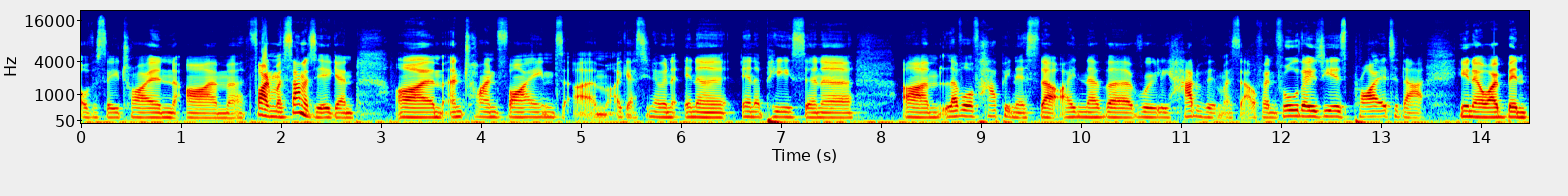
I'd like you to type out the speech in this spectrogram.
obviously try and um find my sanity again um and try and find um I guess you know in inner inner peace and a um, level of happiness that I never really had within myself. And for all those years prior to that, you know, I've been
